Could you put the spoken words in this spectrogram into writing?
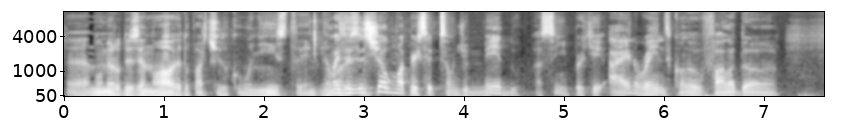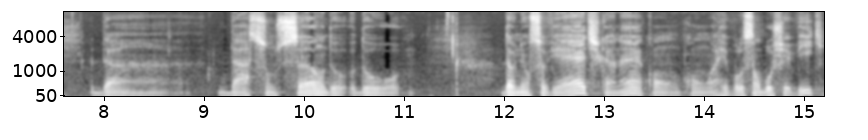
é, número 19 do Partido Comunista. Mas existia alguma percepção de medo, assim? Porque a Ayn Rand, quando fala do, da, da assunção do, do, da União Soviética, né, com, com a Revolução Bolchevique,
